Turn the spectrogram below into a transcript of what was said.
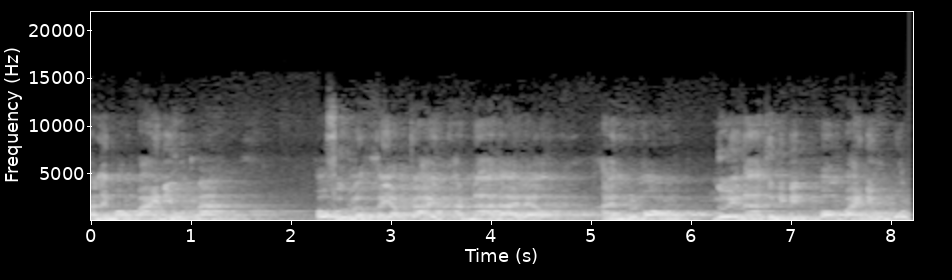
ท่านให้มองปลายนิ้วข้างล่าง พอฝึกแล้วขยับกายหันหน้าได้แล้วให้มันมองเงยหน้าขึ้นอีกนิดมองปลายนิ้วข้างบน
